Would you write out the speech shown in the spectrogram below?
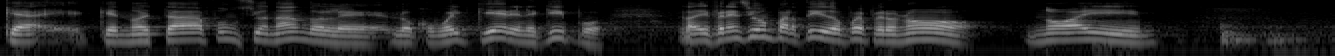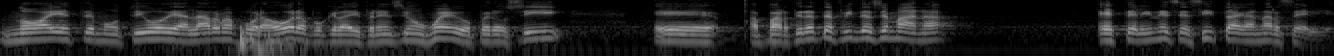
que, no está funcionándole lo como él quiere el equipo. La diferencia es un partido, pues, pero no, no hay no hay este motivo de alarma por ahora porque la diferencia es un juego, pero sí eh, a partir de este fin de semana, Estelín necesita ganar serie.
